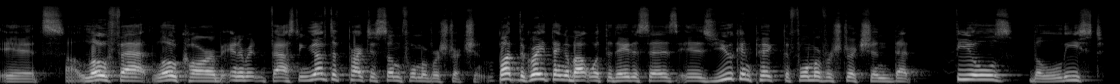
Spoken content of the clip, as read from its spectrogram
it's uh, low fat, low carb, intermittent fasting. You have to practice some form of restriction. But the great thing about what the data says is you can pick the form of restriction that feels the least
